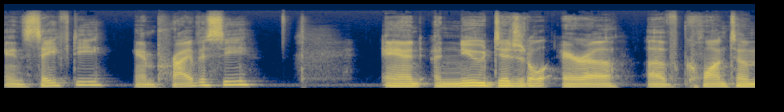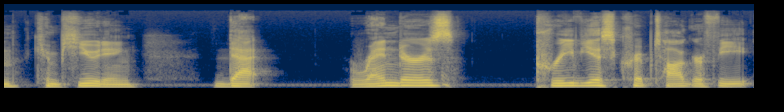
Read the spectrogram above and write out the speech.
and safety and privacy and a new digital era of quantum computing that renders previous cryptography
